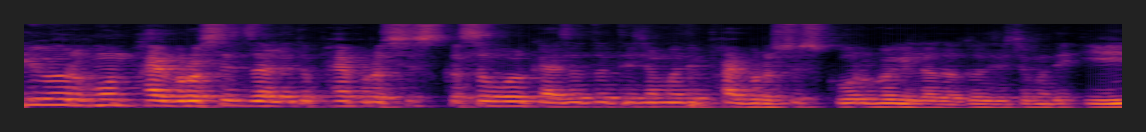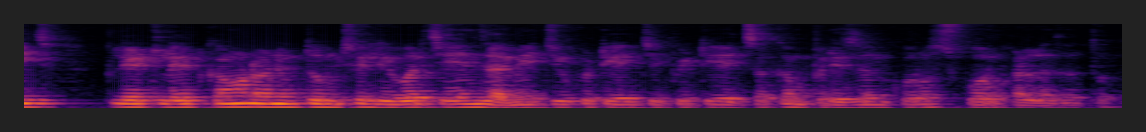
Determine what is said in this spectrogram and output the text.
लिव्हर होऊन फायब्रोसिस झाले तर फायब्रोसिस कसं ओळखायचं? तर त्याच्यामध्ये फायब्रोसिस स्कोर बघितला जातो. त्याच्यामध्ये एज प्लेटलेट काउंट आणि तुमचे लिव्हरचे एन्झाईम जीपीटी एच टी एचचं कंपॅरिझन करून स्कोर काढला जातो.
